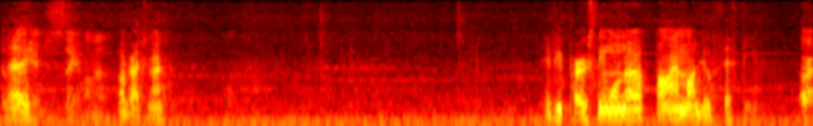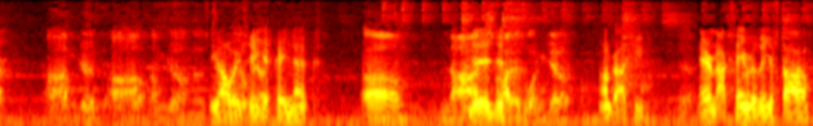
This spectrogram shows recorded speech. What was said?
He'll Hey. in just a second, my man. I got you, man. If you personally want to buy them, I'll do 50. I- I'm good. I'll, I'll, I'm good on those. You gotta wait till you get paid next. Um, nah, I, Yeah, just, I just- just wouldn't get them. I got you. Yeah. Air Max ain't really your style.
